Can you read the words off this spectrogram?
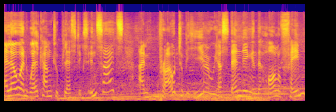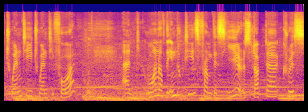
Hello and welcome to Plastics Insights. I'm proud to be here. We are standing in the Hall of Fame 2024. And one of the inductees from this year is Dr. Chris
